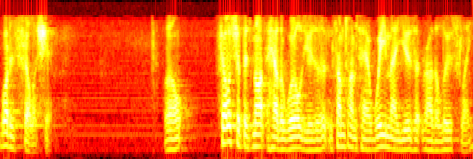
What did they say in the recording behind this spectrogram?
What is fellowship? Well, fellowship is not how the world uses it, and sometimes how we may use it rather loosely.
